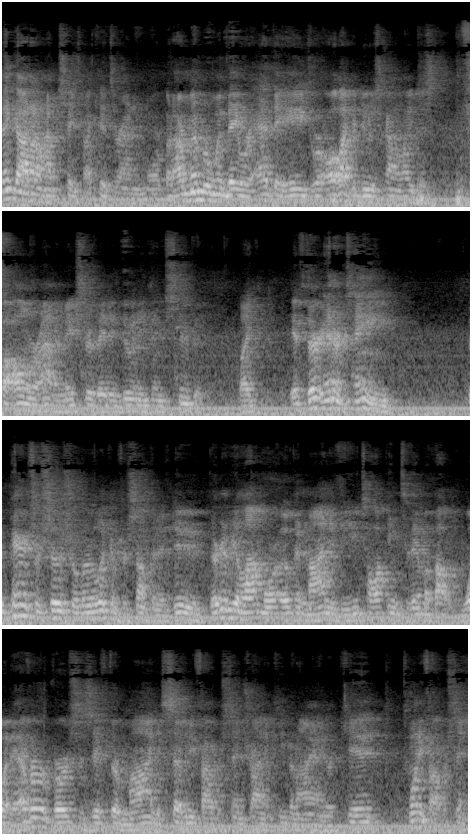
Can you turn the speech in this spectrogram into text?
thank God I don't have to chase my kids around anymore. But I remember when they were at the age where all I could do is kind of like just follow them around and make sure they didn't do anything stupid. Like if they're entertained, the parents are social, they're looking for something to do. They're gonna be a lot more open-minded to you talking to them about whatever versus if their mind is seventy-five percent trying to keep an eye on their kid, twenty-five percent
